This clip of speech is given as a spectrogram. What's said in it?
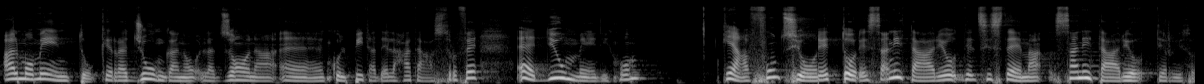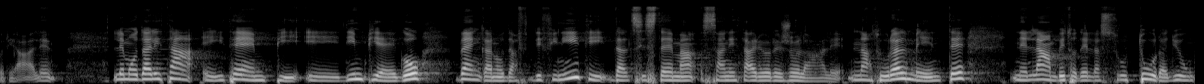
al momento che raggiungano la zona eh, colpita dalla catastrofe è di un medico che ha funzione direttore sanitario del sistema sanitario territoriale. Le modalità e i tempi eh, di impiego vengano da, definiti dal sistema sanitario regionale. Naturalmente nell'ambito della struttura di un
